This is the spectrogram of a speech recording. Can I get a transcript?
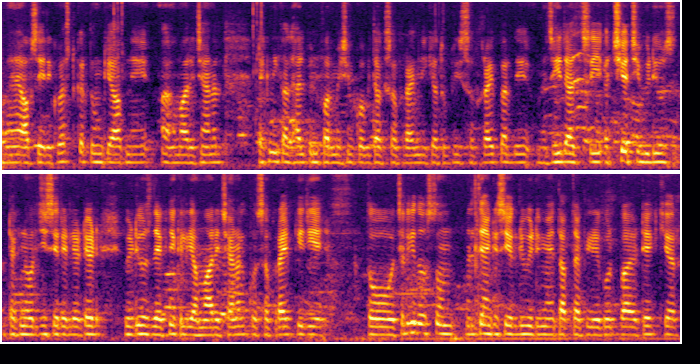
मैं आपसे रिक्वेस्ट करता हूँ कि आपने हमारे चैनल टेक्निकल हेल्प इन्फॉर्मेशन को अभी तक सब्सक्राइब नहीं किया तो प्लीज़ सब्सक्राइब कर दें। मज़ीद ऐसी अच्छी अच्छी वीडियोज़ टेक्नोलॉजी से रिलेटेड वीडियोज़ देखने के लिए हमारे चैनल को सब्सक्राइब कीजिए। तो चलिए दोस्तों, मिलते हैं किसी अगली वीडियो में। तब तक के लिए गुड बाय टेक केयर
